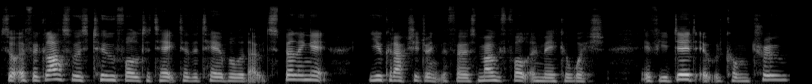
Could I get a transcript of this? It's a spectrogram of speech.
So if a glass was too full to take to the table without spilling it, you could actually drink the first mouthful and make a wish. If you did, it would come true.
